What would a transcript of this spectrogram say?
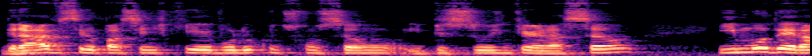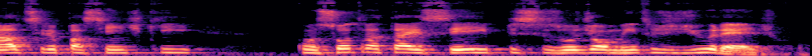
Grave seria o paciente que evoluiu com disfunção e precisou de internação. E moderado seria o paciente que começou a tratar IC e precisou de aumento de diurético.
